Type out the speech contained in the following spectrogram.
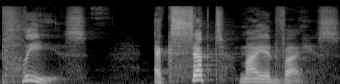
please accept my advice.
